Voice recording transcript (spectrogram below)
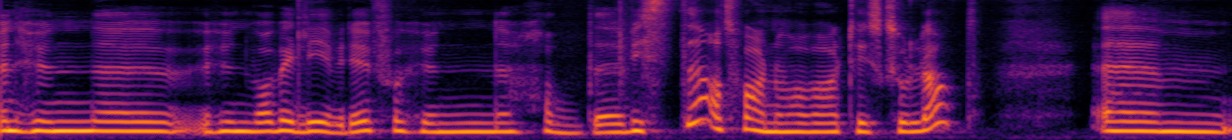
Men hun, eh, hun, var veldig ivrig, for hun hadde visste at faren var tysk soldat. Um,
